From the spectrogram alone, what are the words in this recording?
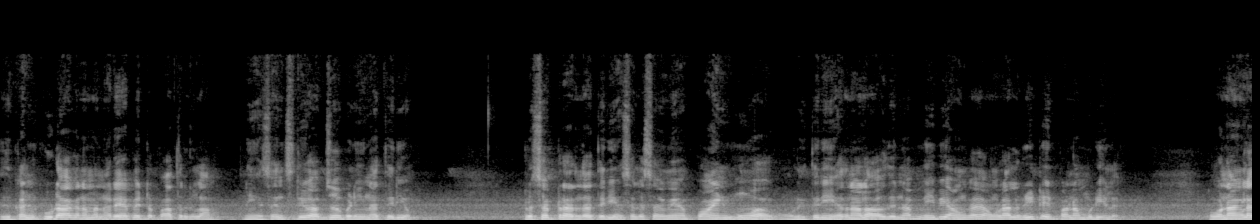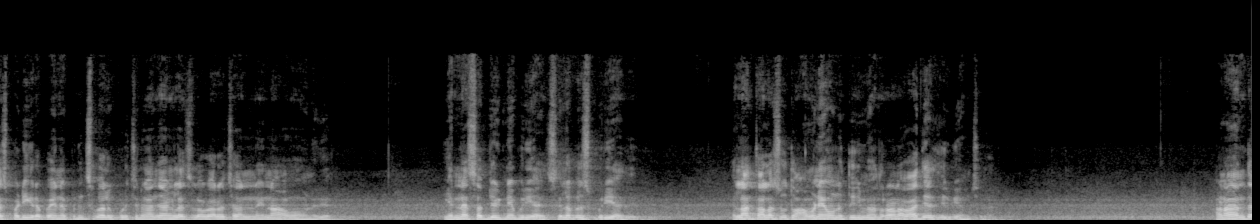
இது கண்கூடாக நம்ம நிறைய பேர்கிட்ட பார்த்துருக்கலாம். நீங்கள் சென்சிட்டிவாக அப்சர்வ் பண்ணிங்கன்னா தெரியும். ரிசப்டராக இருந்தால் தெரியும். சில சமயம் பாயிண்ட் மூவ் ஆகும். உங்களுக்கு தெரியும் எதனால் ஆகுதுன்னா மேபி அவங்க அவங்களால ரீட்டைன் பண்ண முடியல. ஒன்றாம் கிளாஸ் படிக்கிற பையனை பிரின்சிபலுக்கு பிடிச்சிருங்க அஞ்சாம் கிளாஸில் உட்கார வச்சான்னு என்ன ஆகும் அவனுக்கு? என்ன சப்ஜெக்ட்னே புரியாது. சிலபஸ் புரியாது. எல்லாம் தலை சுத்தம். அவனே ஒன்று திரும்பி வந்துடும் நான் வாத்தியார் திருப்பி அனுப்பிச்சிடுவேன் ஆனால் அந்த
